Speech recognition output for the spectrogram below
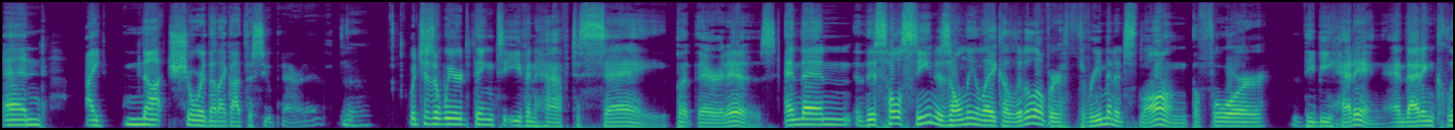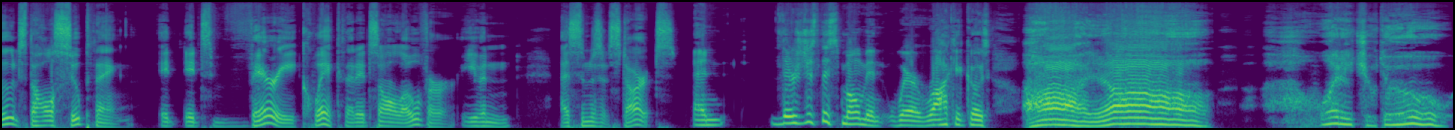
And I'm not sure that I got the soup narrative. No. Which is a weird thing to even have to say, but there it is. And then this whole scene is only like a little over three minutes long before the beheading, and that includes the whole soup thing. It, it's very quick that it's all over, even as soon as it starts. And there's just this moment where Rocket goes, Oh no! What did you do?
